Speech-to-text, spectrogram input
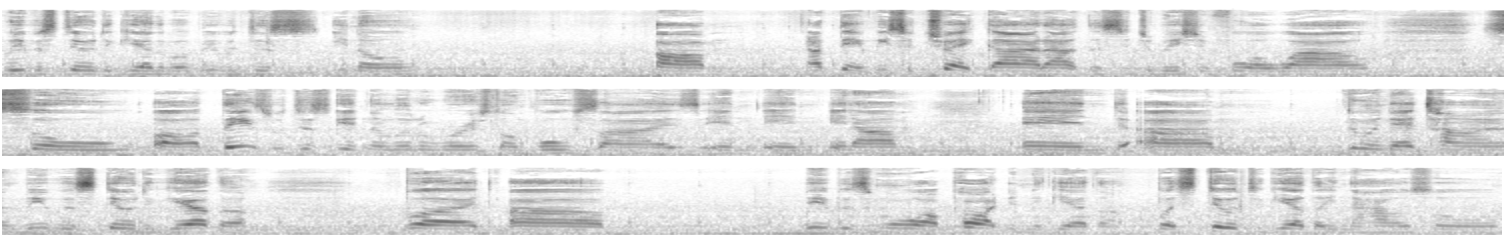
we were still together, but we were just, you know, um, I think we subtract God out the situation for a while. So uh, things were just getting a little worse on both sides, and and and um and um during that time we were still together, but uh, we was more apart than together, but still together in the household.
